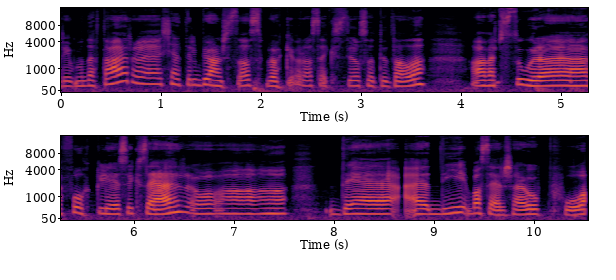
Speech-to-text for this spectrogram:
driver med dette her. Eh, Kjetil Bjørnstads bøker fra 60- og 70-tallet har vært store folkelige suksesser. Og eh, det, de baserer seg jo på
